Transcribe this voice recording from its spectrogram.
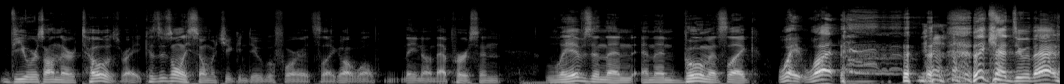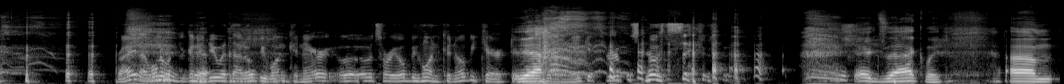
viewers on their toes, right? Because there's only so much you can do before it's like, oh well, they know that person lives, and then and then boom, it's like, wait, what? they can't do that. Right? I wonder what they're gonna do with that Obi Wan Canary. Oh, sorry, Obi Wan Kenobi character. Yeah. Is he gonna make it through episodes. exactly. Um,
